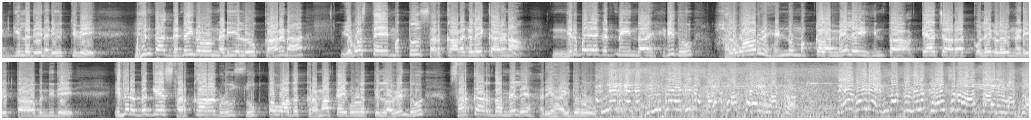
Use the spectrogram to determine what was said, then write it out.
ಎಗ್ಗಿಲ್ಲದೆ ನಡೆಯುತ್ತಿವೆ. ಇಂಥ ಘಟನೆಗಳು ನಡೆಯಲು ಕಾರಣ ವ್ಯವಸ್ಥೆ ಮತ್ತು ಸರ್ಕಾರಗಳೇ ಕಾರಣ. ನಿರ್ಭಯ ಘಟನೆಯಿಂದ ಹಿಡಿದು ಹಲವಾರು ಹೆಣ್ಣು ಮಕ್ಕಳ ಮೇಲೆ ಇಂಥ ಅತ್ಯಾಚಾರ ಕೊಲೆಗಳು ನಡೆಯುತ್ತಾ ಬಂದಿದೆ. ಇದರ ಬಗ್ಗೆ ಸರ್ಕಾರಗಳು ಸೂಕ್ತವಾದ ಕ್ರಮ ಕೈಗೊಳ್ಳುತ್ತಿಲ್ಲವೆಂದು ಸರ್ಕಾರದ ಮೇಲೆ ಹರಿಹಾಯ್ದರು ಬರಕ್ ಹೋಗ್ತಾ ಇಲ್ಲ ಇವತ್ತು ದೇವೇಗೌಡ ಹೆಣ್ಮಕ್ಳ ಮೇಲೆ ಕ್ರೈಮ್ಸ್ಗಳು ಆಗ್ತಾ ಇದೆ ಇವತ್ತು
